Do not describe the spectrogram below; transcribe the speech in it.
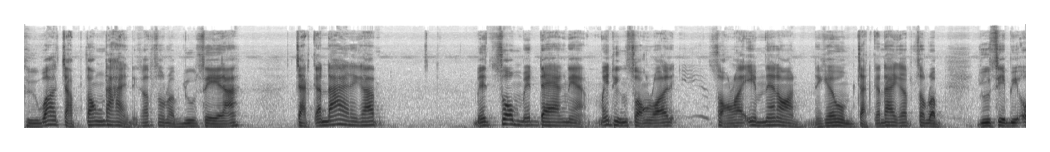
ถือว่าจับต้องได้นะครับสำหรับ UC นะ จัดกันได้นะครับ เม็ดส้มเม็ดแดงเนี่ยไม่ถึง 200 200M แน่นอนนะครับผมจัดกันได้ครับสำหรับ UCBO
